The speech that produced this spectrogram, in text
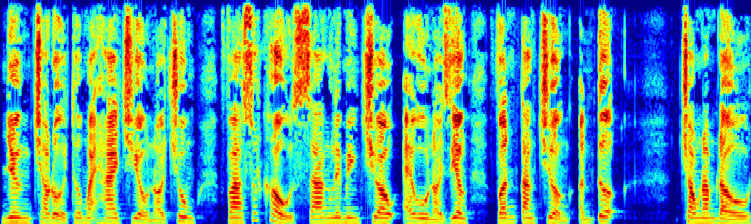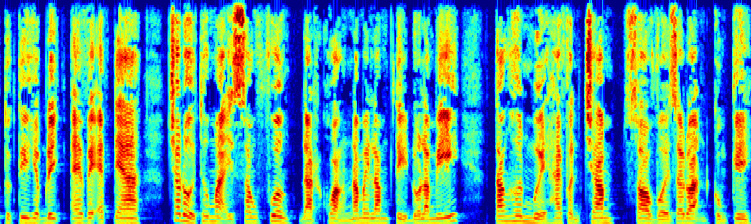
nhưng trao đổi thương mại hai chiều nói chung và xuất khẩu sang Liên minh châu EU nói riêng vẫn tăng trưởng ấn tượng. Trong năm đầu thực thi hiệp định EVFTA, trao đổi thương mại song phương đạt khoảng 55 tỷ đô la Mỹ, tăng hơn 12% so với giai đoạn cùng kỳ.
